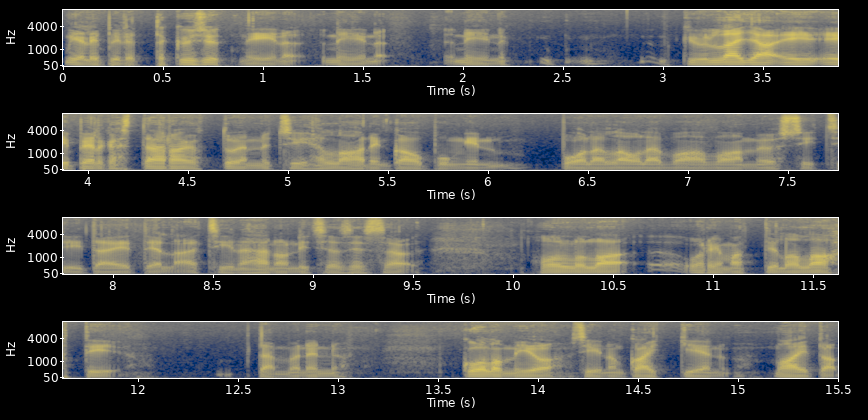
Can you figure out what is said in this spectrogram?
mielipidettä kysyt, niin, niin, niin kyllä ja ei, ei pelkästään rajoittuen nyt siihen Lahden kaupungin puolella olevaa, vaan myös sit siitä etelä. Et siinähän on itse asiassa Hollola, Orimattila, Lahti tämmöinen kolmio, siinä on kaikkien maita,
